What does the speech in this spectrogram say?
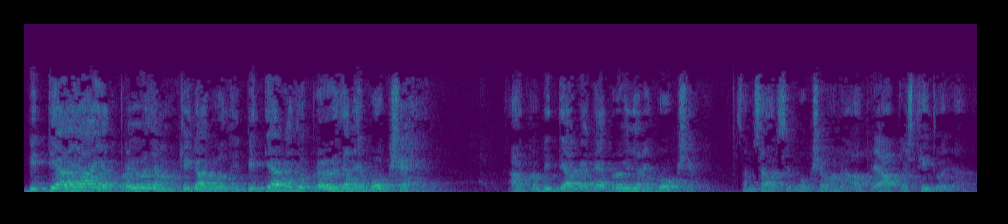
विद्या या टीका बोलते हैं। विद्या का जो प्रयोजन है, मोक्ष है। आत्मविद्या का क्या प्रयोजन है? मोक्ष संसार से मोक्ष होना, अपने आप में स्थित हो जाना।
